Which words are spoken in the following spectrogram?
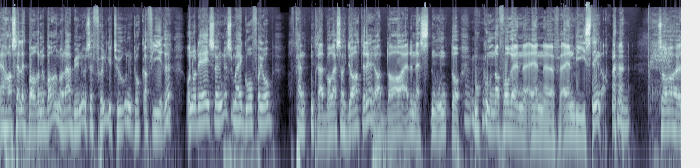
jeg har selv et barnebarn, og der begynner jo selvfølgelig turen klokka fire. Og når det er i Søgne, så må jeg gå for jobb 15.30. og jeg sagt ja til det, ja da er det nesten vondt å bukke unna for en, en, en visning, da. Så eh,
